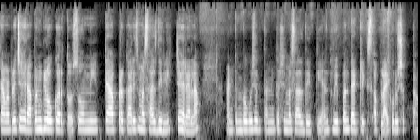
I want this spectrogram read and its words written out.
त्यामुळे आपला चेहरा पण ग्लो करतो. सो मी त्या प्रकारेच मसाज दिली चेहऱ्याला. आणि तुम्ही बघू शकता मी कशी मसाज देते. आणि तुम्ही पण त्या ट्रिक्स अप्लाय करू शकता.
